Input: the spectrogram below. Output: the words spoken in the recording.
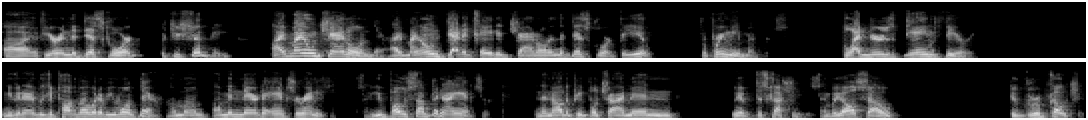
Uh, if you're in the Discord, which you should be, I have my own channel in there. I have my own dedicated channel in the Discord for you, for premium members. Blenders Game Theory. And you could we could talk about whatever you want there. I'm, I'm I'm in there to answer anything. So you post something, I answer and then other people chime in. We have discussions, and we also do group coaching.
